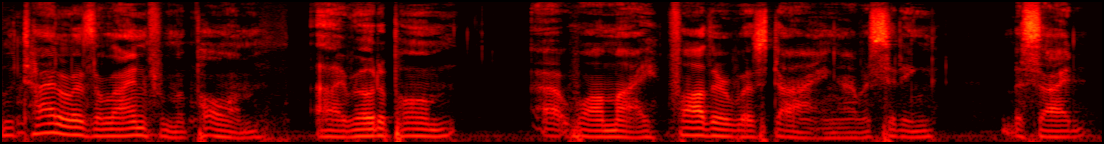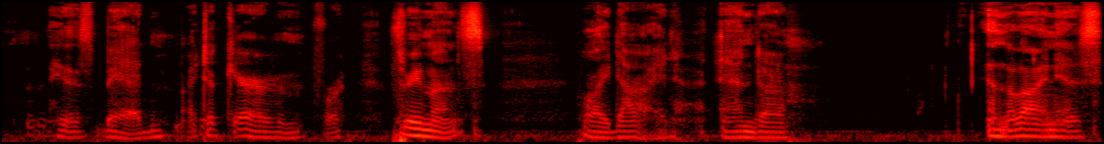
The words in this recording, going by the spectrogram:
The title is a line from a poem. I wrote a poem uh, while my father was dying. I was sitting beside his bed. I took care of him for three months while he died. And, uh, and the line is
